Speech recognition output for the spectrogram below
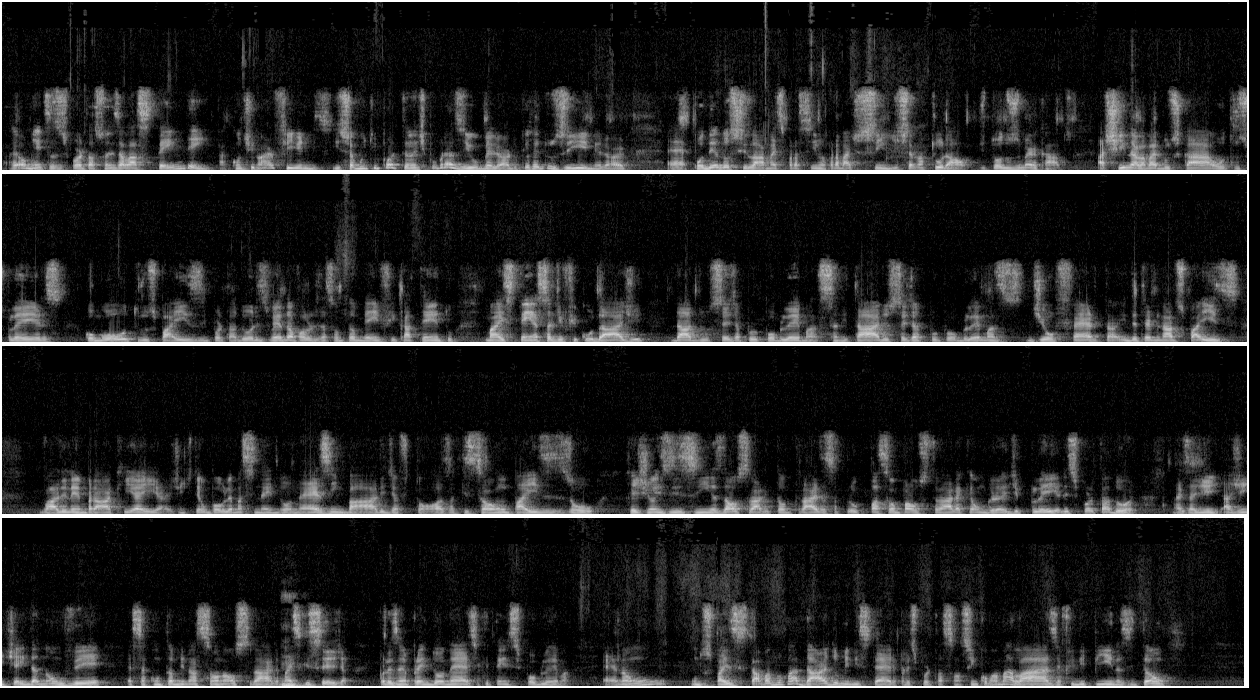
realmente as exportações elas tendem a continuar firmes. Isso é muito importante para o Brasil, melhor do que reduzir, melhor é, podendo oscilar mais para cima, para baixo, sim, isso é natural de todos os mercados. A China ela vai buscar outros players, como outros países importadores, vendo a valorização também fica atento, mas tem essa dificuldade dado seja por problemas sanitários, seja por problemas de oferta em determinados países. Vale lembrar que aí a gente tem um problema assim na Indonésia, em Bali, de aftosa, que são países ou regiões vizinhas da Austrália. Então traz essa preocupação para a Austrália, que é um grande player exportador. Mas a gente, a gente ainda não vê essa contaminação na Austrália. Mas uhum. que seja, por exemplo, a Indonésia, que tem esse problema, era um, um dos países que estava no radar do Ministério para exportação, assim como a Malásia, Filipinas. Então,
